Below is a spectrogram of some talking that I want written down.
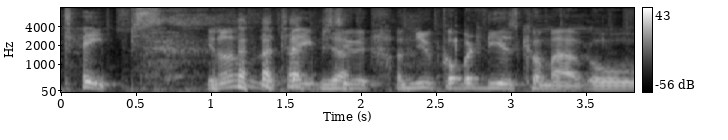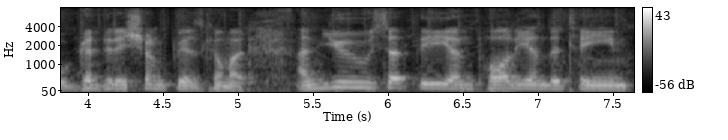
tapes, you know, the tapes. Yeah. to, a new Kabaddi has come out or Gadire Shankpi has come out. And you, Sati, and Polly and the team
